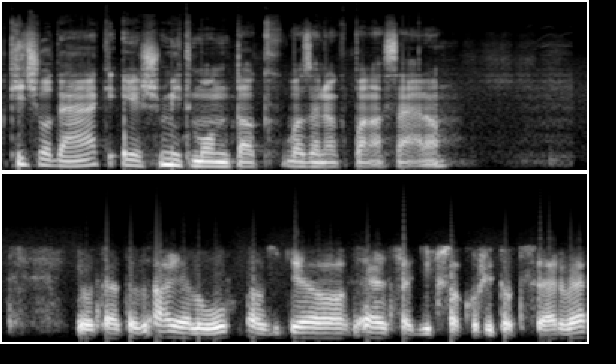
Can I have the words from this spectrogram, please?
kicsodák, és mit mondtak az önök panaszára? Jó, tehát az ILO az ugye az ENSZ egyik szakosított szerve.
